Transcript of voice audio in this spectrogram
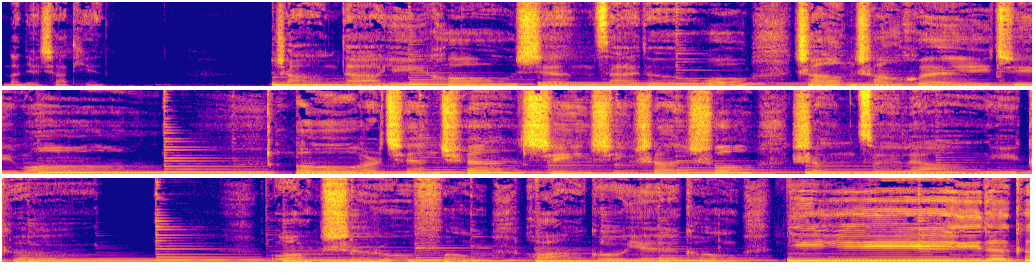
那年夏天。长大以后，现在的我常常会寂寞，偶尔缱绻，星星闪烁，剩最亮一颗。往事如风，划过夜空，你的歌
